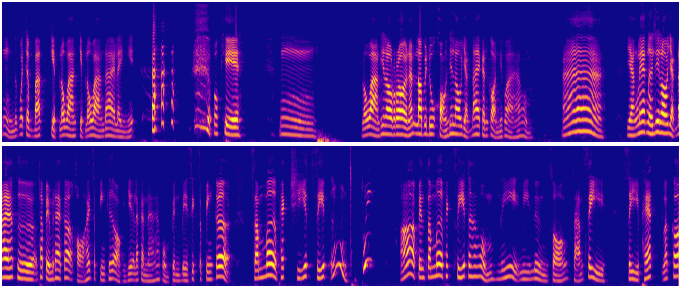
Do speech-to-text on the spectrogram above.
อืมนึกว่าจะบั๊กเก็บแล้ววางเก็บแล้ววางได้อะไรอย่างงี้ โอเค อืม ระหว่างที่เรารออยู่นั้น เราไปดูของที่เราอยากได้กันก่อนดีกว่าครับผม อ่า อย่างแรกเลยที่เราอยากได้ก็คือ ถ้าเป็นไม่ได้ก็ขอให้สปริงเกอร์ออกเยอะๆแล้วกันนะครับผมเป็นเบสิกสปริงเกอร์ซัมเมอร์แพ็กชีสซีดอืมทุยอ๋อเป็นซัมเมอร์แพ็กซีดนะครับผม นี่มีหนึ่งสองสามสี่สี่แพ็คแล้วก็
